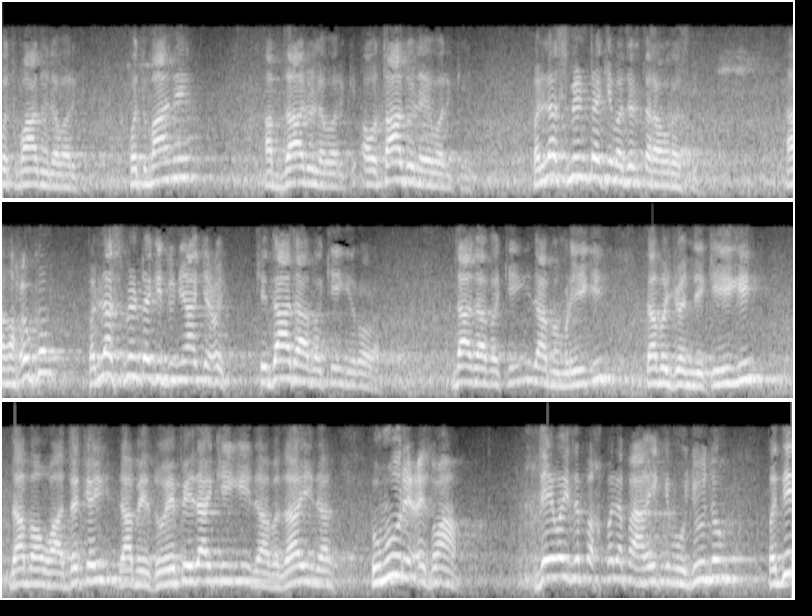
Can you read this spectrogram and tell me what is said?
قطبان لورکی قطبان ابدال لورکی او تاد لورکی په لس منټه کې بدل تر اورسي هغه حکم په لس منټه کې دنیا کې چې دا دا بکیږي وروره دا دا بکیږي دا ممړیږي دا بجوند کیږي دا به واده کوي دا به زوی پیدا کیږي دا بزای دا امور عظام دی وای زه په خپل پاغي کې موجودم په دې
